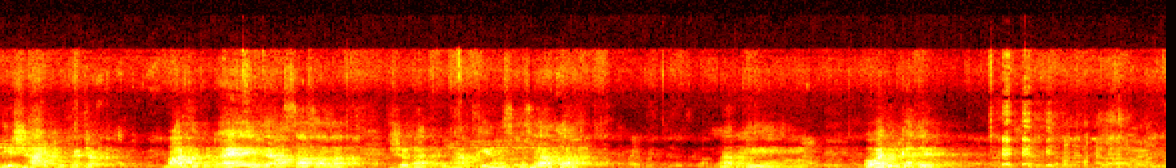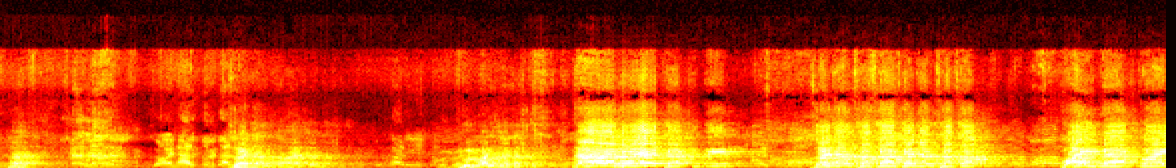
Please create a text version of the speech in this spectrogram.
দিয়ে ষাট হোক এটা মার্জিত এই যে আমার চাচা নাম কি নাম কি? ওবায়দুল কাদের? হ্যাঁ? জয়নাল, ফুলবাড়ি। জয়নাল। না রয়ে জয়নাল চাচা জয়নাল চাচা। কয় ব্যাগ কয়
